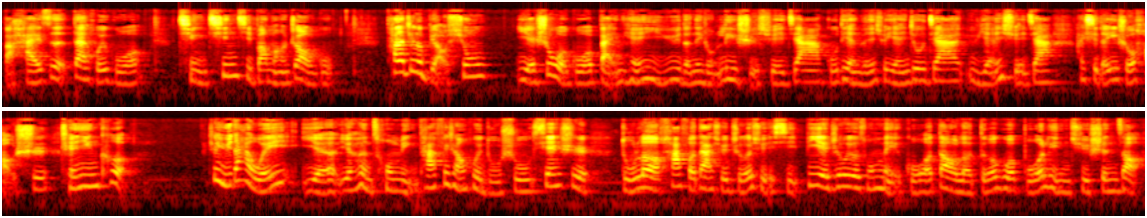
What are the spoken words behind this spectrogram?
把孩子带回国，请亲戚帮忙照顾。他的这个表兄。也是我国百年一遇的那种历史学家、古典文学研究家、语言学家，还写的一首好诗。陈寅恪，这于大为也也很聪明，他非常会读书。先是读了哈佛大学哲学系，毕业之后又从美国到了德国柏林去深造，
